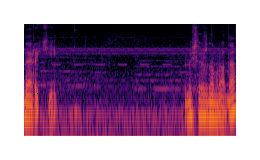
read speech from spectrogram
nerki. Myślę, że dam radę.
